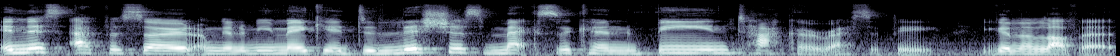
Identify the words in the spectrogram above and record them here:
In this episode, I'm going to be making a delicious Mexican bean taco recipe. You're going to love it.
